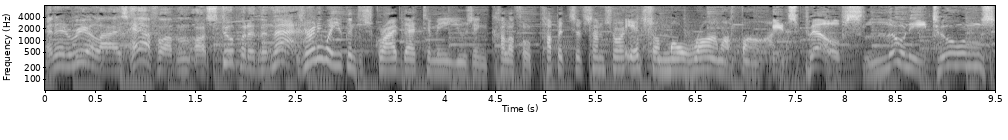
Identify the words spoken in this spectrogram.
and then realize half of them are stupider than that. Is there any way you can describe that to me using colorful puppets of some sort? It's a moranathon. It's Pelf's Looney Tunes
